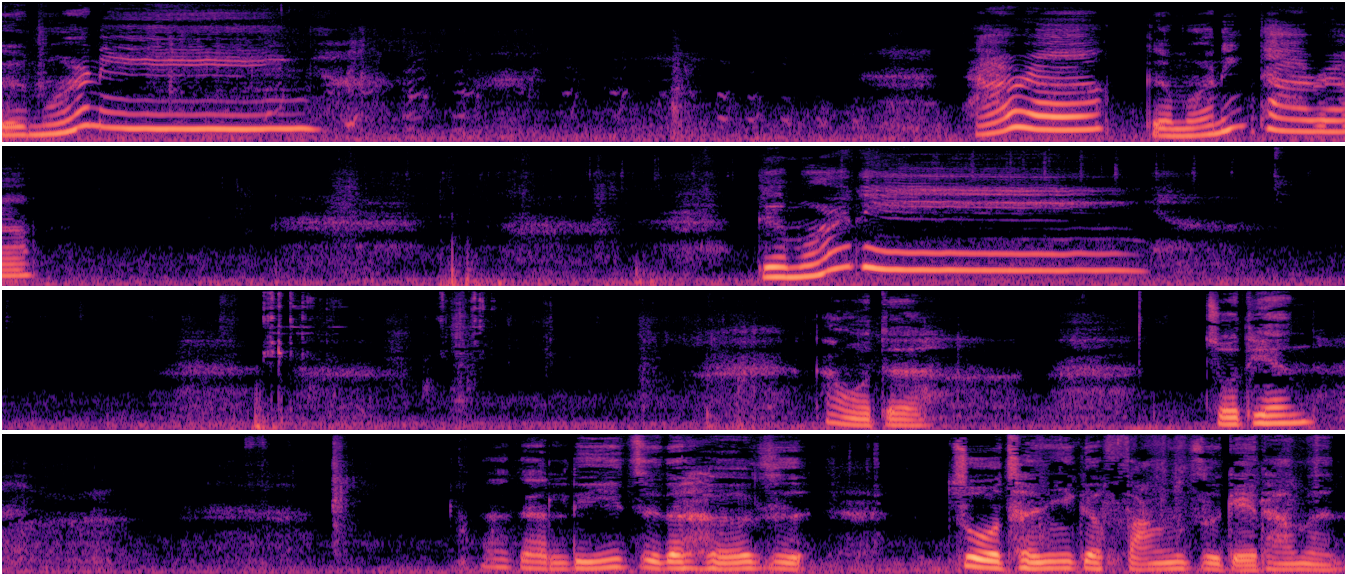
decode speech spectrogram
Good morning, Tara. Good morning, Tara. Good morning. 看我的，昨天那个梨子的盒子做成一个房子给他们。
